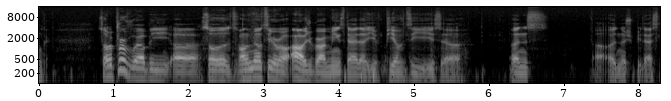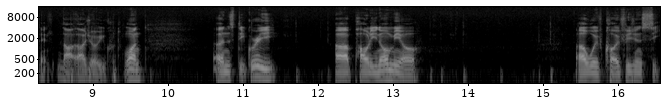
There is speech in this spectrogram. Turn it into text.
Okay, so the proof will be uh, so the fundamental theorem of algebra means that uh, if p of z is uh, nth uh, n should be less than larger or equal to 1 n's degree uh, polynomial uh, with coefficient c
